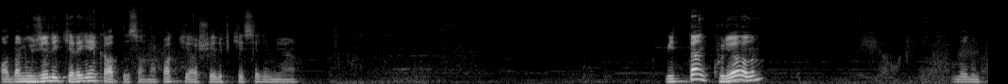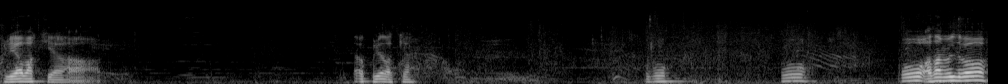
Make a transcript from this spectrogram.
Adam 150 kere gank attı sana. Bak ya şu herifi keselim ya. Mid'den kuleye alalım. Oğlum kuleye bak ya. Ya kuleye bak ya. Oh. Oh. Oh adam öldü baba.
